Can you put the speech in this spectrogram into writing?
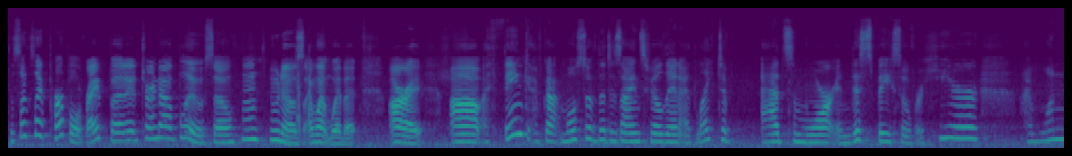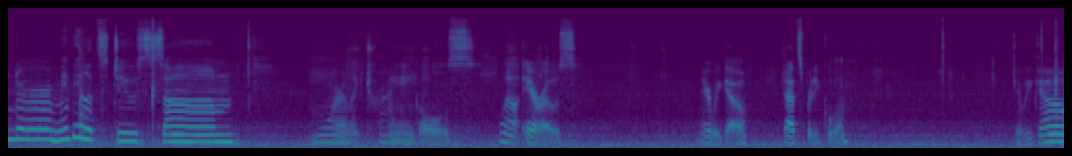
This looks like purple, right? But it turned out blue, so hmm, who knows? I went with it. All right, uh, I think I've got most of the designs filled in. I'd like to add some more in this space over here. I wonder, maybe let's do some more like triangles. Well, arrows. There we go. That's pretty cool. Here we go.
